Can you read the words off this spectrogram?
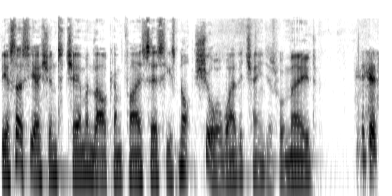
The association's chairman, Lau Kam Fai, says he's not sure why the changes were made. This is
